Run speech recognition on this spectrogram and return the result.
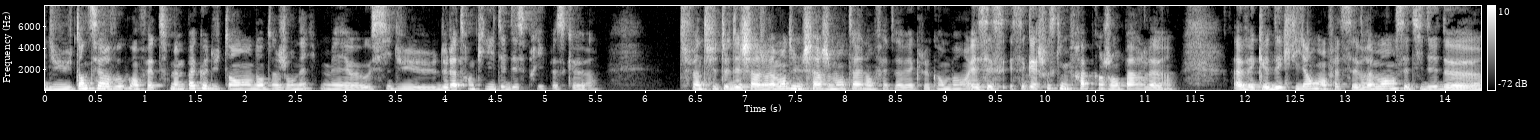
du temps de cerveau, en fait. Même pas que du temps dans ta journée, mais aussi de la tranquillité d'esprit parce que tu, tu te décharges vraiment d'une charge mentale, en fait, avec le Kanban. Et c'est quelque chose qui me frappe quand j'en parle avec des clients. En fait, c'est vraiment cette idée de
